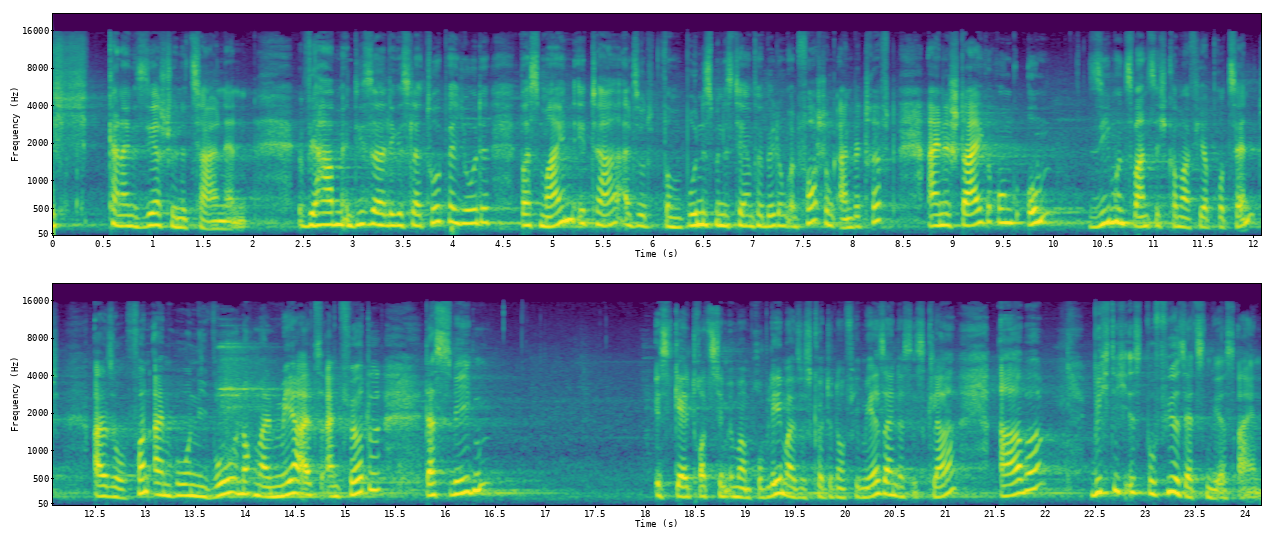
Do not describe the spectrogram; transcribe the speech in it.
ich kann eine sehr schöne Zahl nennen. Wir haben in dieser Legislaturperiode, was mein Etat, also vom Bundesministerium für Bildung und Forschung anbetrifft, eine Steigerung um 27,4 Prozent, also von einem hohen Niveau noch mal mehr als ein Viertel. Deswegen ist Geld trotzdem immer ein Problem, also es könnte noch viel mehr sein, das ist klar. Aber Wichtig ist, wofür setzen wir es ein?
